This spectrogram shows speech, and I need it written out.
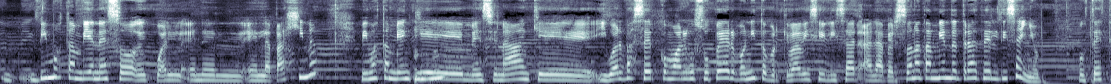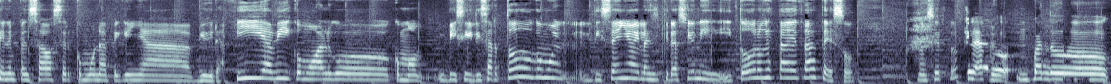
Vimos también eso eh, en, el, en la página. Vimos también que mencionaban que igual va a ser como algo súper bonito porque va a visibilizar a la persona también detrás del diseño. Ustedes tienen pensado hacer como una pequeña biografía, vi como algo, como visibilizar todo como el, el diseño y la inspiración y, y todo lo que está detrás de eso. ¿No es cierto? Claro, cuando...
